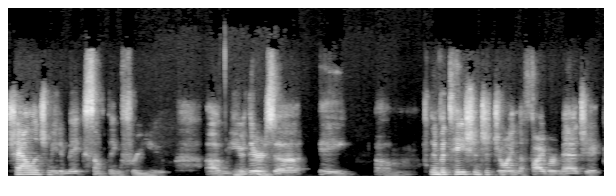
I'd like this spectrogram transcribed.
challenge me to make something for you. Um, you there's a, a um, invitation to join the Fiber Magick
